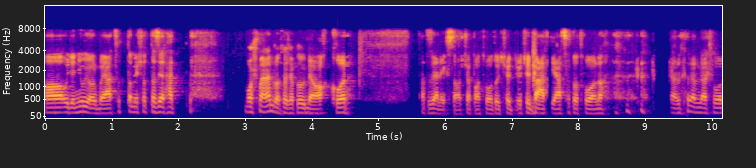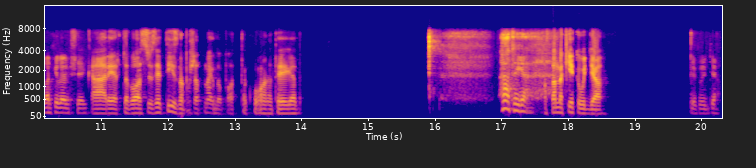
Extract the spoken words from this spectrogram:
a, ugye New Yorkba játszottam, és ott azért hát most már nem rossz a csapatuk, de akkor hát az elég szar csapat volt, úgyhogy, úgyhogy bárki játszhatott volna. nem, nem lett volna különbség. Kár érte, hogy azért tíz naposat megdobhattak volna téged. Hát igen. Aztán meg ki tudja. Ki tudja.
